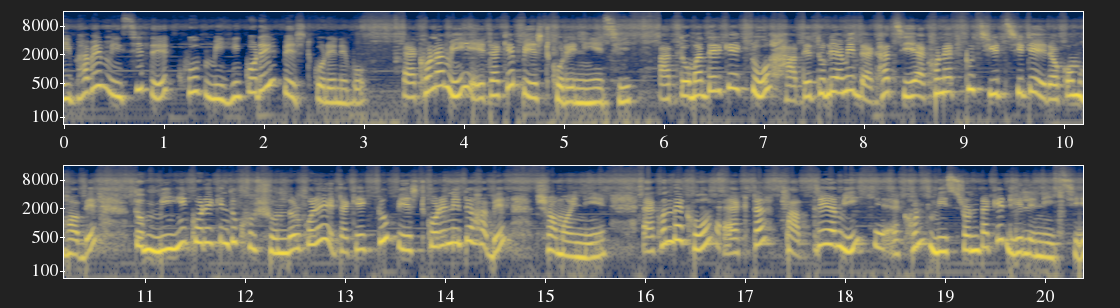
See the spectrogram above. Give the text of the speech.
এইভাবে মিক্সিতে খুব মিহি করেই পেস্ট করে নেব। এখন আমি এটাকে পেস্ট করে নিয়েছি। আর তোমাদেরকে একটু হাতে তুলে আমি দেখাচ্ছি, এখন একটু চিটচিটে এরকম হবে। তো মিহি করে কিন্তু খুব সুন্দর করে এটাকে একটু পেস্ট করে নিতে হবে সময় নিয়ে। এখন দেখো, একটা পাত্রে আমি এখন মিশ্রণটাকে ঢেলে নিচ্ছি।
